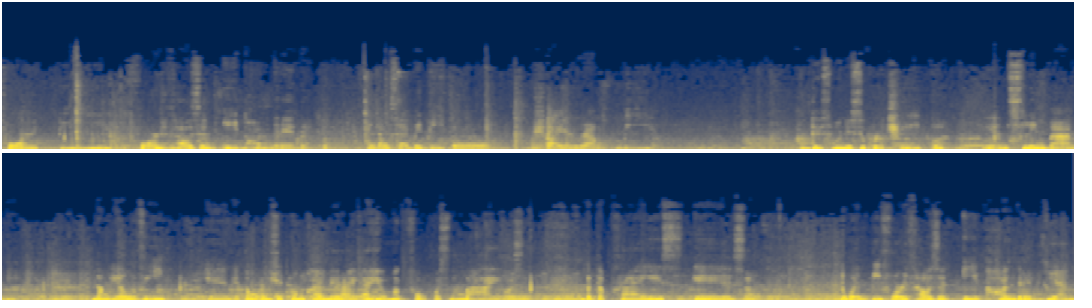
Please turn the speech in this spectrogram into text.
44,800. And ang sabi dito, siya rank B. This one is super cheap. Yan, sling bag ng LV. And itong visit kong camera ay ayaw mag-focus ng maayos. But the price is 24,800 yen.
